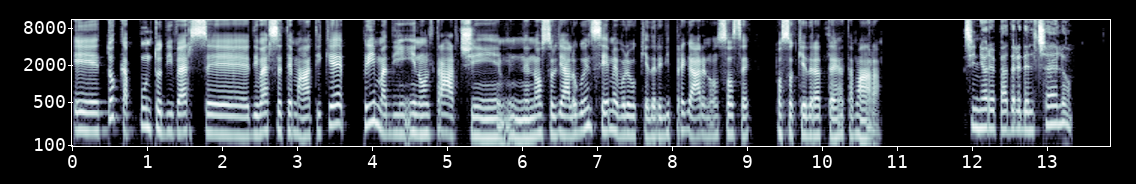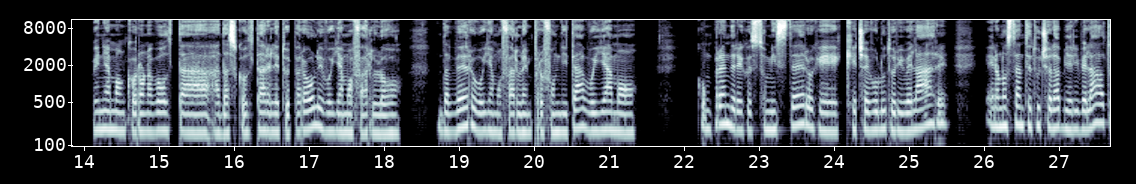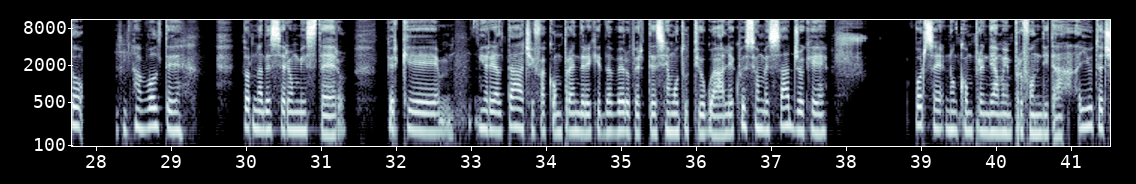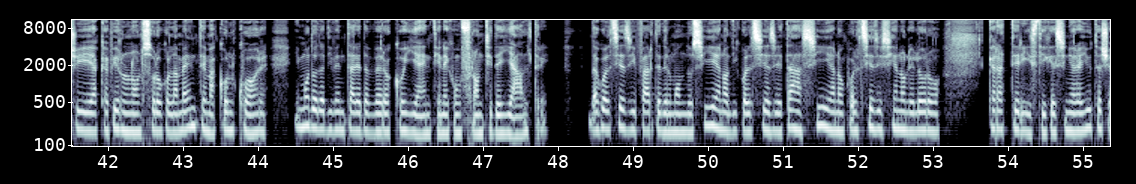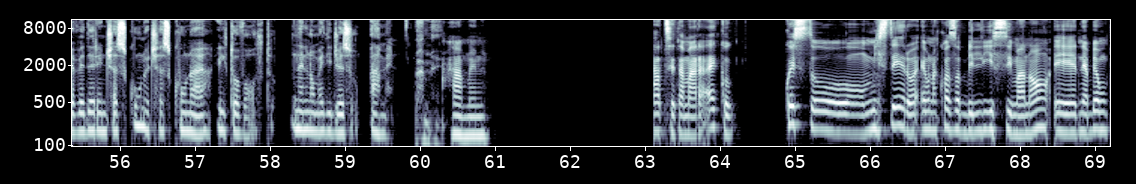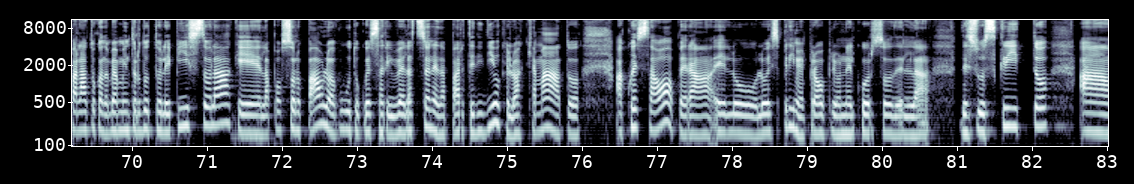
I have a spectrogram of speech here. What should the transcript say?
e tocca appunto diverse, diverse tematiche prima di inoltrarci nel nostro dialogo insieme, volevo chiedere di pregare, non so se posso chiedere a te, Tamara. Signore Padre del Cielo, veniamo ancora una volta ad ascoltare le tue parole, vogliamo farlo davvero, vogliamo farlo in profondità, vogliamo comprendere questo mistero che, che ci hai voluto rivelare e nonostante tu ce l'abbia rivelato, a volte torna ad essere un mistero perché in realtà ci fa comprendere che davvero per te siamo tutti uguali e questo è un messaggio che forse non comprendiamo in profondità. Aiutaci a capirlo non solo con la mente ma col cuore, in modo da diventare davvero accoglienti nei confronti degli altri. Da qualsiasi parte del mondo siano, di qualsiasi età siano, qualsiasi siano le loro caratteristiche, Signore, aiutaci a vedere in ciascuno e ciascuna il tuo volto. Nel nome di Gesù. Amen. Amen. Amen. Grazie Tamara. Ecco, questo mistero è una cosa bellissima, no? E ne abbiamo parlato quando abbiamo introdotto l'epistola, che l'Apostolo Paolo ha avuto questa rivelazione da parte di Dio che lo ha chiamato a questa opera e lo, lo esprime proprio nel corso della, del suo scritto, a,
